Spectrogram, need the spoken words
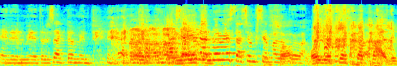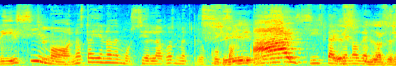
En el metro, exactamente. Así hay una nueva estación que se llama La Exacto. Cueva. Oye, esto está padrísimo. ¿No está lleno de murciélagos? Me preocupa. Sí. Ay, sí, está Es- lleno de y las murciélagos.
